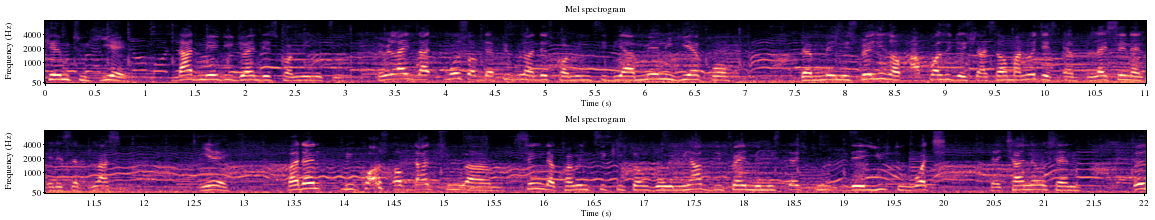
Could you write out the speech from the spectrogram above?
came to hear that made you join this community. You realize that most of the people on this community they are mainly here for the ministrations of Apostle Joshua Selman, which is a blessing and it is a plus. Yeah. But then because of that to um, seeing the community keeps on growing, we have different ministers too. They used to watch the channels and they,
